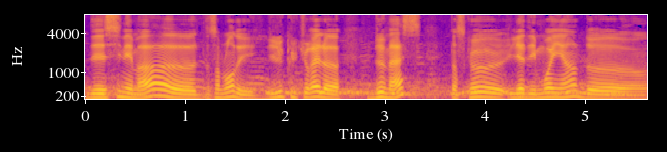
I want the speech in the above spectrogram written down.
des cinémas, simplement des, des lieux culturels de masse parce qu'il y a des moyens de,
